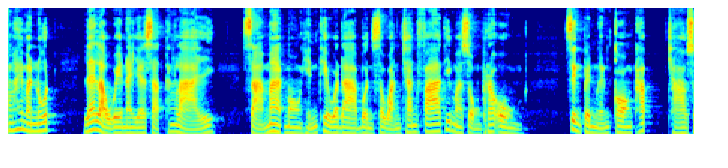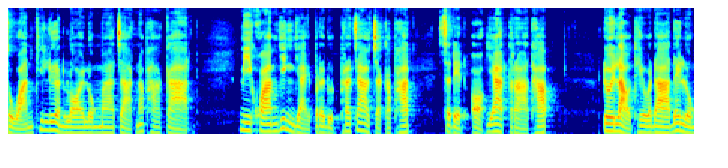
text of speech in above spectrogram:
ำให้มนุษย์และเหล่าเวนยสัตว์ทั้งหลาย สามารถมองเห็นเทวดาบนสวรรค์ชั้นฟ้าที่มาส่งพระองค์ ซึ่งเป็นเหมือนกองทัพชาวสวรรค์ที่เลื่อนลอยลงมาจากนภาอากาศ มีความยิ่งใหญ่ประดุจพระเจ้าจักรพรรดิเสด็จออกญาตราทัพ โดยเหล่าเทวดาได้ลง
